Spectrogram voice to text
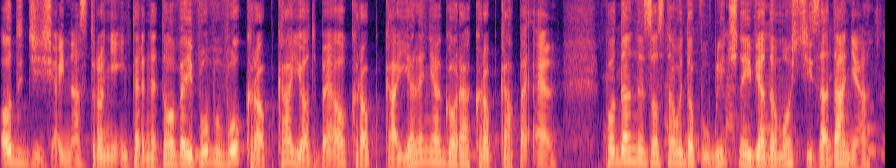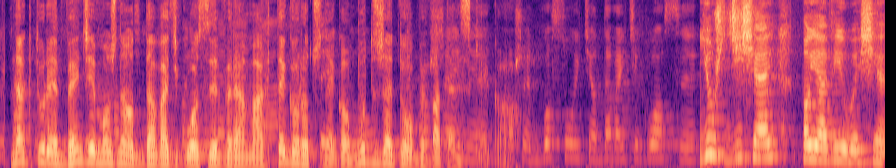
Od dzisiaj na stronie internetowej www.jbo.jeleniagora.pl podane zostały do publicznej wiadomości zadania, na które będzie można oddawać głosy w ramach tegorocznego budżetu obywatelskiego. Już dzisiaj pojawiły się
